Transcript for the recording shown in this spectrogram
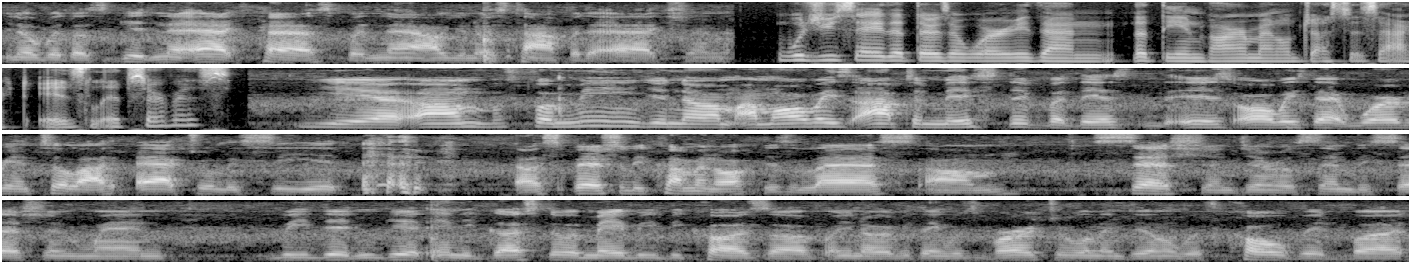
you know, with us getting the act passed, but now you know it's time for the action. Would you say that there's a worry then that the Environmental Justice Act is lip service? Yeah, um, for me, you know, I'm, I'm always optimistic, but there's there is always that worry until I actually see it, especially coming off this last um, session, General Assembly session, when we didn't get any gusto, maybe because of you know everything was virtual and dealing with COVID, but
